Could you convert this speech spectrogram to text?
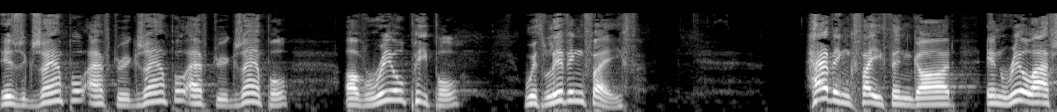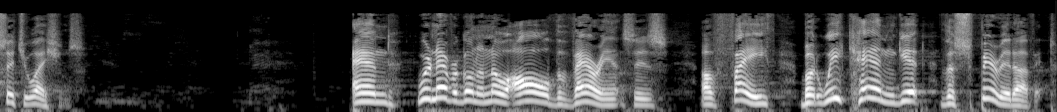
is example after example after example of real people with living faith, having faith in God in real life situations. And we're never going to know all the variances of faith, but we can get the spirit of it.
